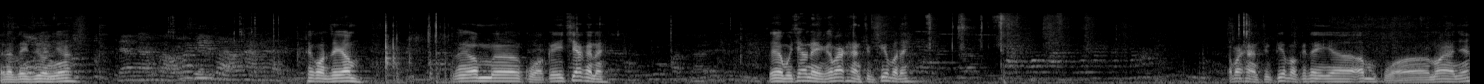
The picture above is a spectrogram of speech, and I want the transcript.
đây là dây dương nhá. Thế còn dây âm? Dây âm ờ, của cái chiếc này này. Đây là một chiếc này các bác hàn trực tiếp vào đây. Các bác hàn trực tiếp vào cái dây ờ, âm của loa nhé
